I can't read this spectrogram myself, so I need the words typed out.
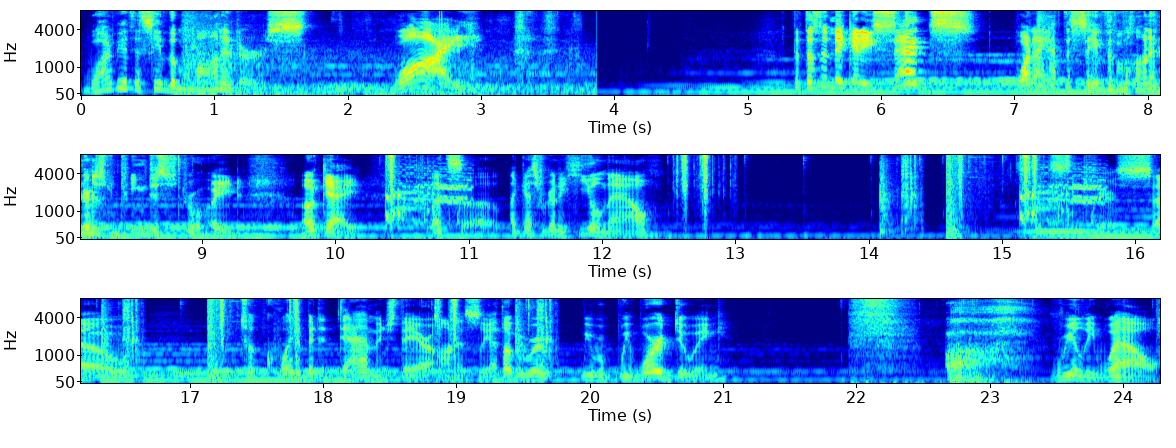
Why do we have to save the monitors? Why? that doesn't make any sense! Why'd I have to save the monitors from being destroyed? Okay, let's, uh, I guess we're gonna heal now. Let's see here. So took quite a bit of damage there. Honestly, I thought we were we were we were doing really well,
